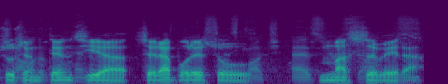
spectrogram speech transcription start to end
Su sentencia será por eso más severa.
